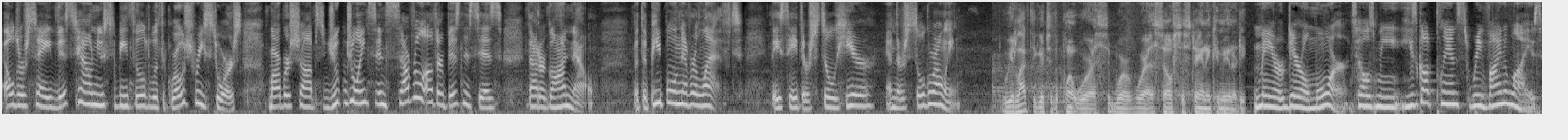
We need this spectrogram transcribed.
Elders say this town used to be filled with grocery stores, barber shops, juke joints, and several other businesses that are gone now. But the people never left. They say they're still here and they're still growing. We'd like to get to the point where we're, we're a self-sustaining community. Mayor Daryl Moore tells me he's got plans to revitalize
